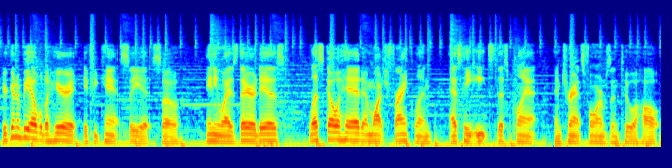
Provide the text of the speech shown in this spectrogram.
You're going to be able to hear it if you can't see it. So anyways, there it is. Let's go ahead and watch Franklin as he eats this plant and transforms into a hawk.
